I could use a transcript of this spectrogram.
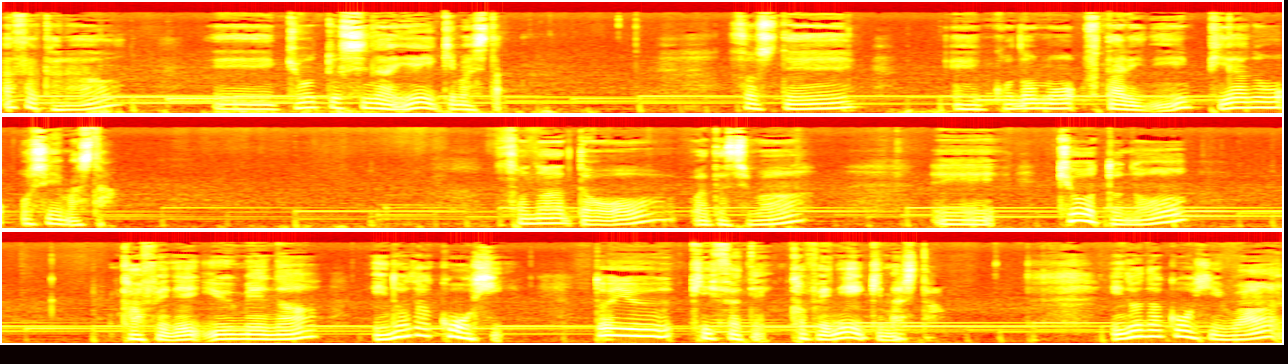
朝からえー、京都市内へ行きました。そして、えー、子供2人にピアノを教えました。その後私は、えー、京都のカフェで有名な井野田コーヒーという喫茶店カフェに行きました。井野田コーヒーは、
